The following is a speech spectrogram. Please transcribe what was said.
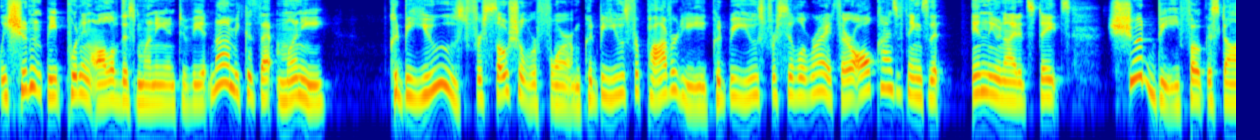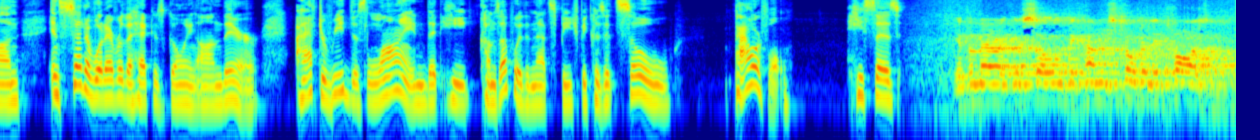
we shouldn't be putting all of this money into Vietnam because that money could be used for social reform, could be used for poverty, could be used for civil rights. There are all kinds of things that in the United States should be focused on instead of whatever the heck is going on there. I have to read this line that he comes up with in that speech because it's so powerful. He says, If America's soul becomes totally plausible,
